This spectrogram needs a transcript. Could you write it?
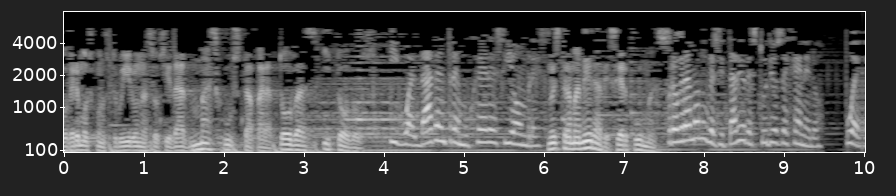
podremos construir una sociedad más justa para todas y todos. Igualdad entre mujeres y hombres. Nuestra manera de ser Pumas. Programa Universitario de Estudios de Género, PUEG.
